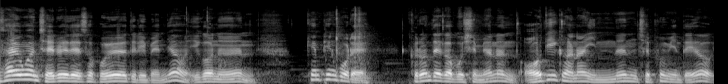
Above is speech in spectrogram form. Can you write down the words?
사용한 재료에 대해서 보여드리면요. 이거는 캠핑고래 그런 데 가 보시면은 어디 가나 있는 제품인데요.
